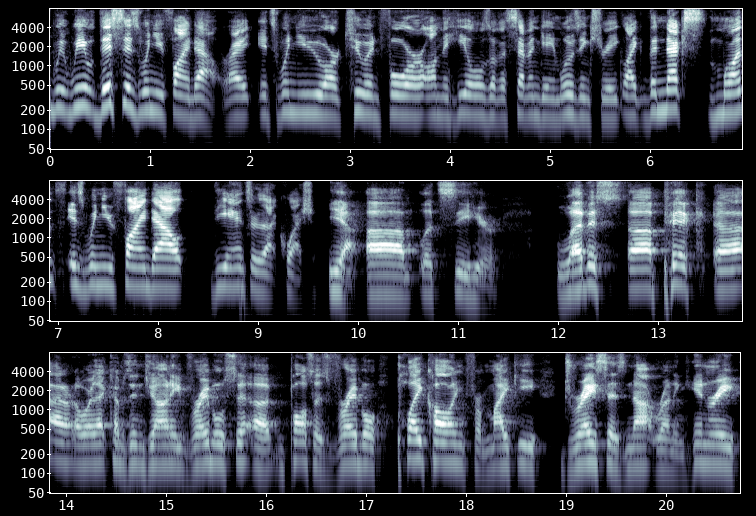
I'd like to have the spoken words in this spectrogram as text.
we, we this is when you find out, right? It's when you are two and four on the heels of a seven game losing streak. Like the next month is when you find out the answer to that question. Yeah. Um, let's see here. Levis uh, pick. Uh, I don't know where that comes in, Johnny. Vrabel. Uh, Paul says Vrabel play calling from Mikey. Dre says not running Henry.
